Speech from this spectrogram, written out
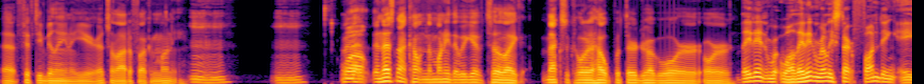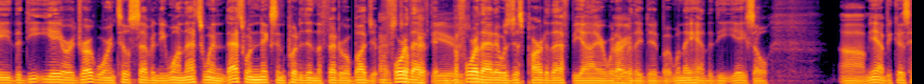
at 50 billion a year. That's a lot of fucking money. well, Well, and that's not counting the money that we give to like Mexico to help with their drug war or, or They didn't. Well, they didn't really start funding a the DEA or a drug war until seventy one. That's when that's when Nixon put it in the federal budget. Before that, years, before that, it was just part of the FBI or whatever Right. they did. But when they had the DEA, so um, yeah, because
